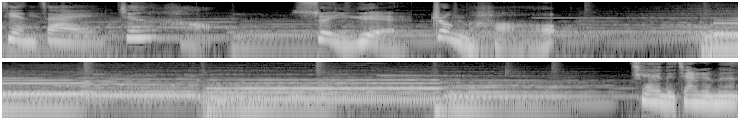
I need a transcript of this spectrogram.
现在真好，岁月正好。亲爱的家人们，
